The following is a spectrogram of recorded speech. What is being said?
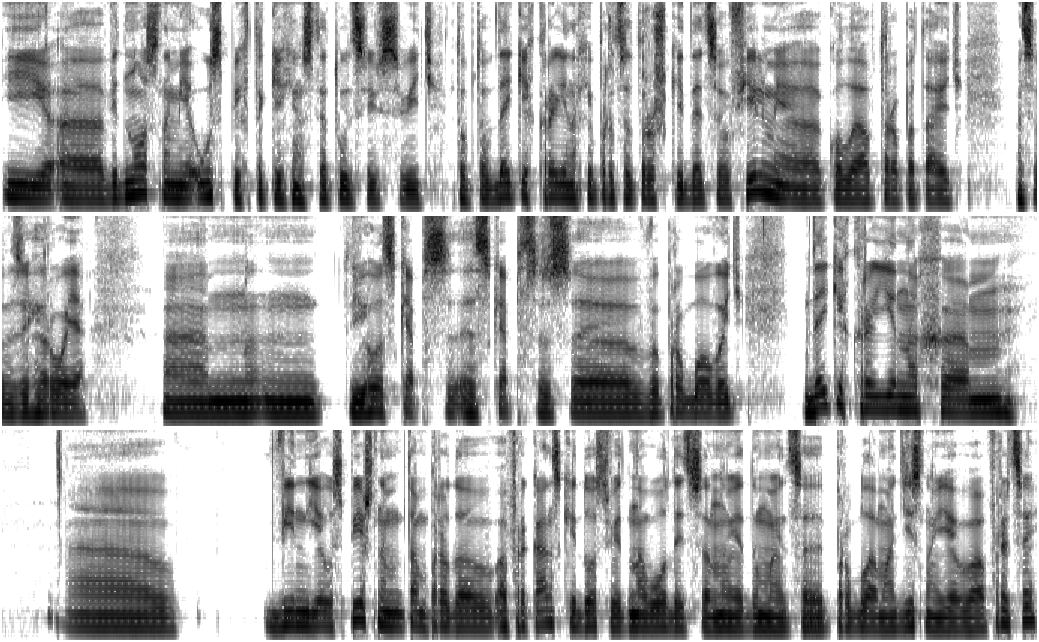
І е, відносним є успіх таких інституцій в світі. Тобто в деяких країнах і про це трошки йдеться у фільмі, е, коли автора питають це за героя. е, Його скепс, скепсис випробовують. В деяких країнах він є успішним. Там, правда, африканський досвід наводиться. Ну, я думаю, це проблема дійсно є в Африці.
